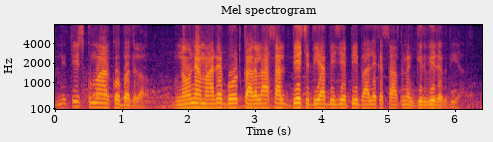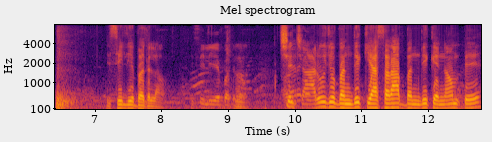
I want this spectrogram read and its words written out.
नीतीश कुमार को बदलाव। उन्होंने हमारे वोट का अगला साल बेच दिया बीजेपी वाले के साथ में गिरवी रख दिया। इसीलिए बदलाव। इसीलिए बदलाव। दारू जो बंदी किया शराब बंदी के नाम पे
